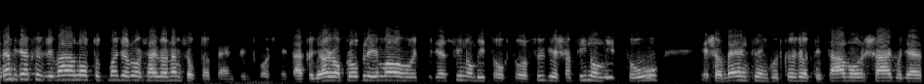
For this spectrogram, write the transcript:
nemzetközi vállalatok Magyarországon nem szoktak benzint hozni. Tehát ugye az a probléma, hogy ugye ez finomítóktól függ, és a finomító és a benzinkút közötti távolság, ugye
